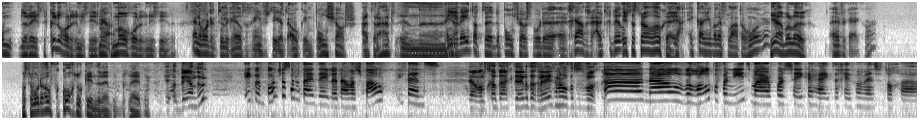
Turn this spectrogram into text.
om de race te kunnen organiseren, Ja. te mogen organiseren. En er wordt natuurlijk heel veel geïnvesteerd, ook in poncho's. Uiteraard. En, eh, En ja. je weet dat eh, de poncho's worden eh, gratis uitgedeeld. Is dat zo? Oké. Ja, ik kan je wel even laten horen. Ja, wel leuk. Even kijken hoor. Want ze worden ook verkocht door kinderen, heb ik begrepen. Wat ben je aan het doen? Ik ben ponchos aan het uitdelen namens Spouw-event. Ja, want het gaat eigenlijk de hele dag regenen of wat is de verwachting? Ah, nou, we hopen van niet, maar voor de zekerheid eh, geven we mensen toch eh,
